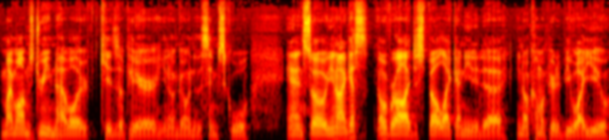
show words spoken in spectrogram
my mom's dream to have all her kids up here, you know, going to the same school. And so, you know, I guess overall, I just felt like I needed to, you know, come up here to BYU.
